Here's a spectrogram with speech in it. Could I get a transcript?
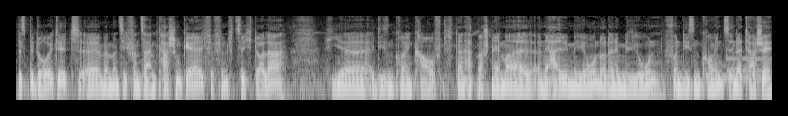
Das bedeutet, äh, wenn man sich von seinem Taschengeld für 50 Dollar hier diesen Coin kauft, dann hat man schnell mal eine halbe Million oder eine Million von diesen Coins in der Tasche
